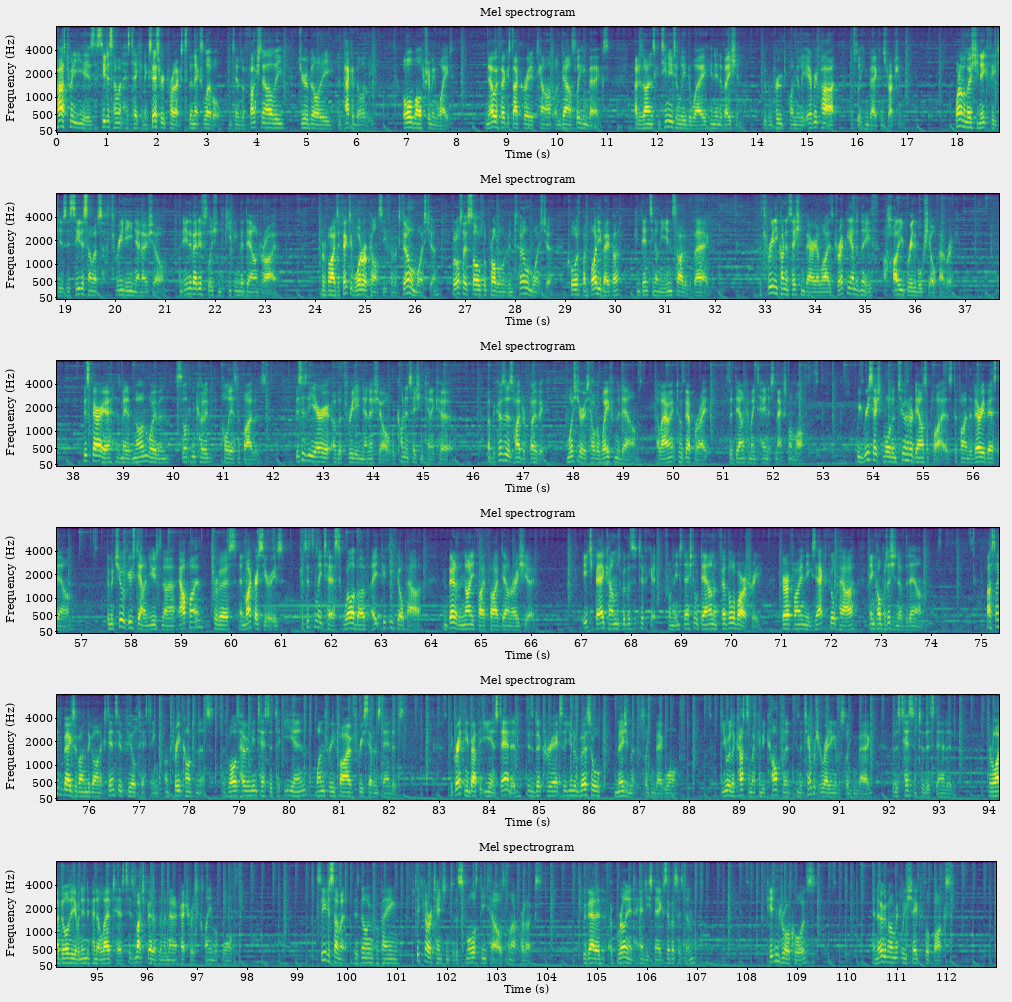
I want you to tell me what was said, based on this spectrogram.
past 20 years, Sea to Summit has taken accessory products to the next level in terms of functionality, durability and packability, all while trimming weight. Now we've focused our creative talent on down sleeping bags. Our designers continue to lead the way in innovation. We've improved upon nearly every part of sleeping bag construction. One of the most unique features is Sea to Summit's 3D Nano Shell, an innovative solution to keeping the down dry. It provides effective water repellency from external moisture, but also solves the problem of internal moisture caused by body vapour condensing on the inside of the bag. The 3D condensation barrier lies directly underneath a highly breathable shell fabric. This barrier is made of non-woven silicon-coated polyester fibres. This is the area of the 3D nanoshell where condensation can occur. But because it is hydrophobic, moisture is held away from the down, allowing it to evaporate so the down can maintain its maximum loft. We researched more than 200 down suppliers to find the very best down. The mature goose down used in our Alpine, Traverse and Micro series consistently tests well above 850 fill power and better than 95-5 down ratio. Each bag comes with a certificate from the International Down and Feather Laboratory verifying the exact fill power and composition of the down. Our sleeping bags have undergone extensive field testing on three continents, as well as having been tested to EN 13537 standards. The great thing about the EN standard is that it creates a universal measurement for sleeping bag warmth. You as a customer can be confident in the temperature rating of a sleeping bag that is tested to this standard. The reliability of an independent lab test is much better than a manufacturer's claim of warmth. Sea to Summit is known for paying particular attention to the smallest details on our products. We've added a brilliant anti-snag zipper system, hidden draw cords, an ergonomically shaped footbox,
